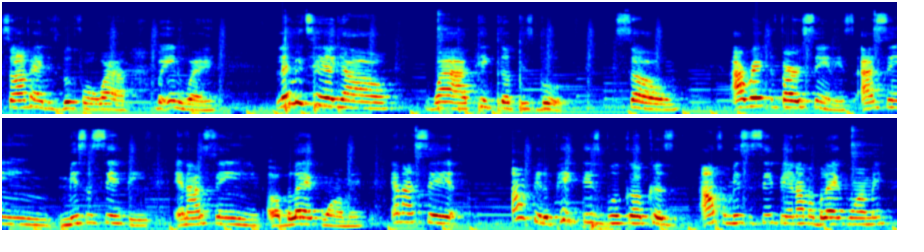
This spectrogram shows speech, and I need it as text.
So I've had this book for a while. But anyway, let me tell y'all why I picked up this book. So I read the first sentence. I seen Mississippi and I seen a black woman. And I said, I'm gonna pick this book up because I'm from Mississippi and I'm a black woman.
